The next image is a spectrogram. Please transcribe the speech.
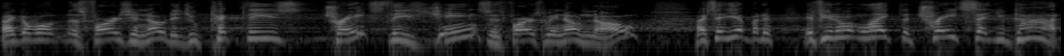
I go, well, as far as you know, did you pick these traits, these genes? As far as we know, no. I say, yeah, but if, if you don't like the traits that you got,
